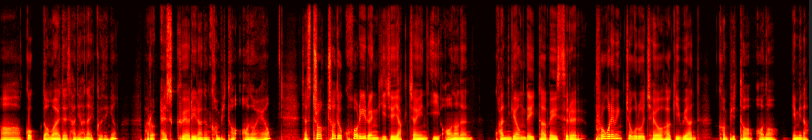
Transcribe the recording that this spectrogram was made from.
어, 꼭 넘어야 될 산이 하나 있거든요. 바로 SQL이라는 컴퓨터 언어예요 자, Structured Query Language의 약자인 이 언어는 관계형 데이터베이스를 프로그래밍적으로 제어하기 위한 컴퓨터 언어입니다.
